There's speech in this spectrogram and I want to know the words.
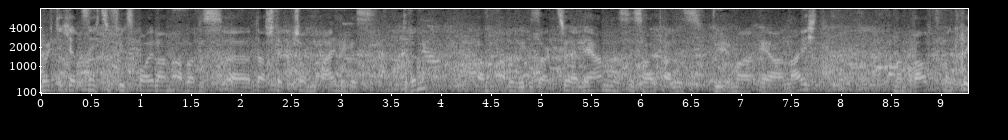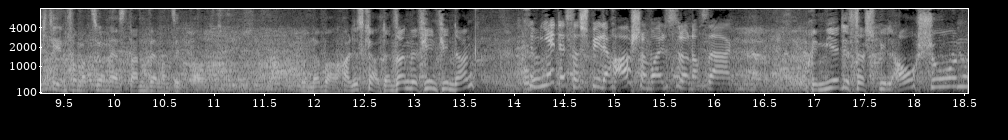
möchte ich jetzt nicht zu viel spoilern, aber das, äh, da steckt schon einiges drin. Ähm, aber wie gesagt, zu erlernen, das ist halt alles wie immer eher leicht. Man braucht, man kriegt die Informationen erst dann, wenn man sie braucht. Wunderbar, alles klar. Dann sagen wir vielen, vielen Dank. Prämiert ist das Spiel doch auch schon, wolltest du doch noch sagen. Prämiert ist das Spiel auch schon.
